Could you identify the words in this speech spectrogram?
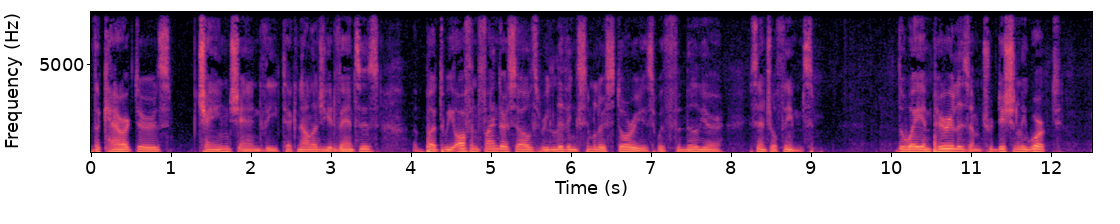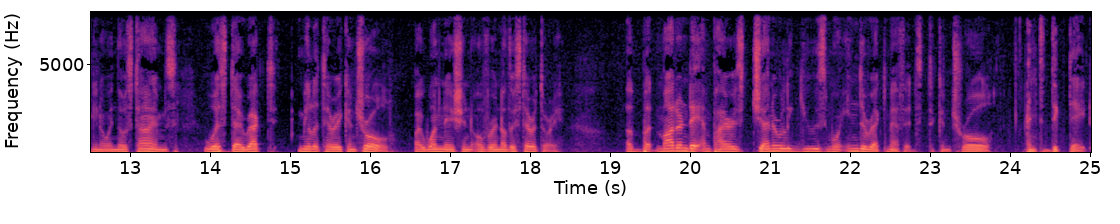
the characters change and the technology advances, but we often find ourselves reliving similar stories with familiar central themes. The way imperialism traditionally worked, you know, in those times, was direct military control by one nation over another's territory. Uh, but modern day empires generally use more indirect methods to control and to dictate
